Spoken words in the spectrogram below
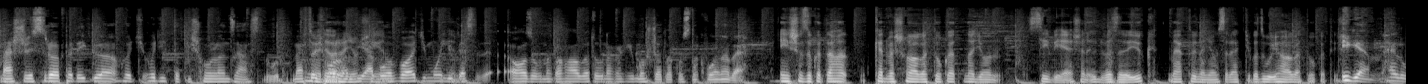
Másrésztről pedig, hogy, hogy itt a kis holland zászlód. Mert Jaj, hogy Hollandiából igen. vagy, mondjuk Igen. ezt azoknak a hallgatóknak, akik most csatlakoztak volna be. És azokat a kedves hallgatókat nagyon szívélyesen üdvözöljük, mert hogy nagyon szeretjük az új hallgatókat is. Igen, hello,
